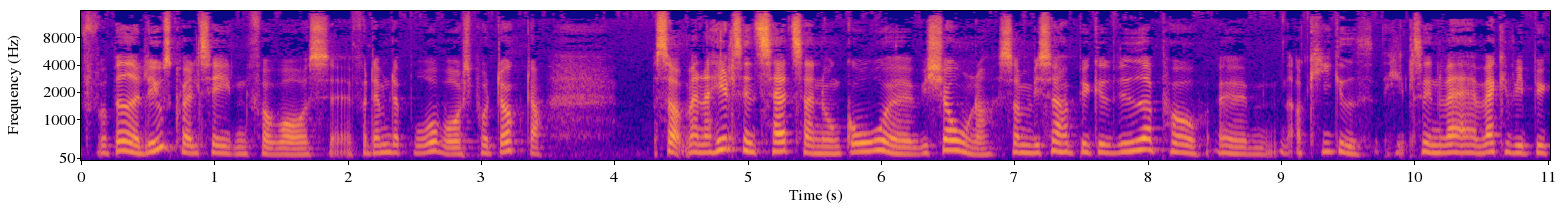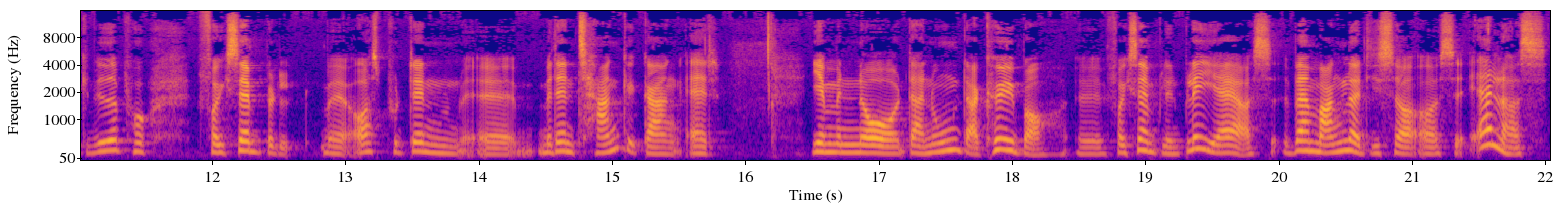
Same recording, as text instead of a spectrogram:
forbedre livskvaliteten for, vores, øh, for dem, der bruger vores produkter. Så man har hele tiden sat sig nogle gode øh, visioner, som vi så har bygget videre på, øh, og kigget hele tiden, hvad, hvad kan vi bygge videre på? For eksempel øh, også på den, øh, med den tankegang, at jamen når der er nogen, der køber øh, for eksempel en blæ af os, hvad mangler de så også ellers?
